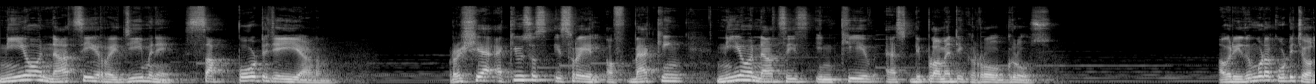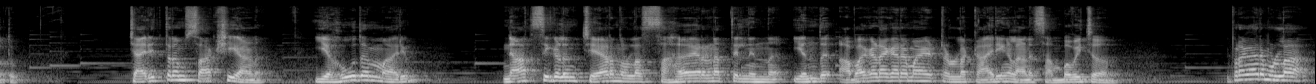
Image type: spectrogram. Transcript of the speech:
നിയോ നാസി റെജീമിനെ സപ്പോർട്ട് ചെയ്യുകയാണെന്ന്. Russia accuses Israel of backing neo Nazis in Kiev as diplomatic row grows അവർ ഇതും കൂടെ കൂട്ടിച്ചേർത്തു. ചരിത്രം സാക്ഷിയാണ് യഹൂദന്മാരും നാസികളും ചേർന്നുള്ള സഹകരണത്തിൽ നിന്ന് എന്ത് അപകടകരമായിട്ടുള്ള കാര്യങ്ങളാണ് സംഭവിച്ചതെന്ന്. ഇപ്രകാരമുള്ള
